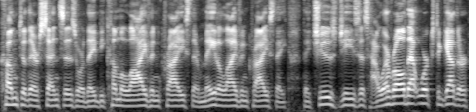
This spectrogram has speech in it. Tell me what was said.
come to their senses or they become alive in Christ, they're made alive in Christ, they they choose Jesus. However all that works together,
